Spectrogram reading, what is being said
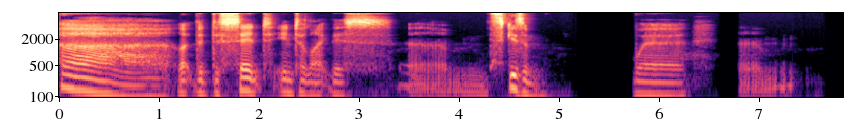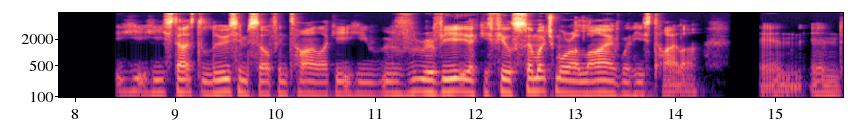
ah, like the descent into like this um, schism, where um, he he starts to lose himself in Tyler. Like he he revere like he feels so much more alive when he's Tyler, and and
